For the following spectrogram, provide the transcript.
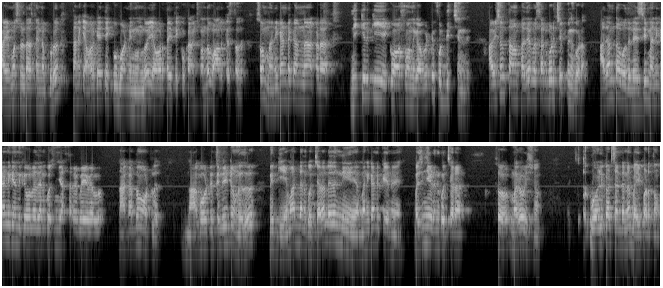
ఆ ఎమోషనల్ టాస్క్ అయినప్పుడు తనకి ఎవరికైతే ఎక్కువ బాండింగ్ ఉందో ఎవరితో అయితే ఎక్కువ కనెక్షన్ ఉందో వాళ్ళకి ఇస్తుంది. సో మణికంఠ కన్నా అక్కడ నిఖిల్కి ఎక్కువ అవసరం ఉంది కాబట్టి ఫుడ్ ఇచ్చింది. ఆ విషయం తను పదే పదిసార్లు కూడా చెప్పింది కూడా. అదంతా వదిలేసి మణికంఠకి ఎందుకు ఇవ్వలేదు అని క్వశ్చన్ చేస్తారా భయ వీళ్ళు? నాకు అర్థం అవ్వట్లేదు. నాకు ఒకటి తెలియటం లేదు. మీరు గేమ్ ఆడడానికి వచ్చారా? లేదా నీ మణికంఠకి భజన చేయడానికి వచ్చారా? సో మరో విషయం. వరల్డ్ కార్డ్స్ అంటేనే భయపడతాం.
